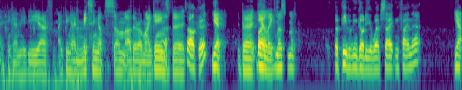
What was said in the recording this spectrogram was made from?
I think I maybe uh, I think I'm mixing up some other of my games, Yeah, but It's all good. yeah, but, But yeah, like most, most But people can go to your website and find that. yeah,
